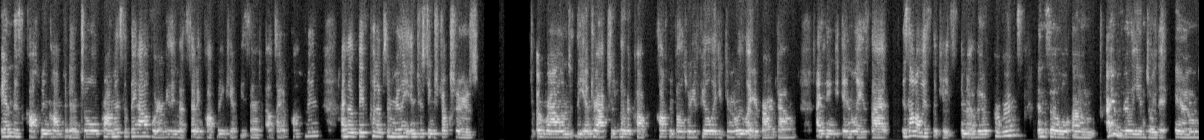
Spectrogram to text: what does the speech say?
and this Kauffman confidential promise that they have where everything that's said in Kauffman can't be said outside of Kauffman. I think they've put up some really interesting structures around the interactions with other cop Kauffman Fellows where you feel like you can really let your guard down, I think, in ways that is not always the case in other programs. And so um, I really enjoyed it. And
